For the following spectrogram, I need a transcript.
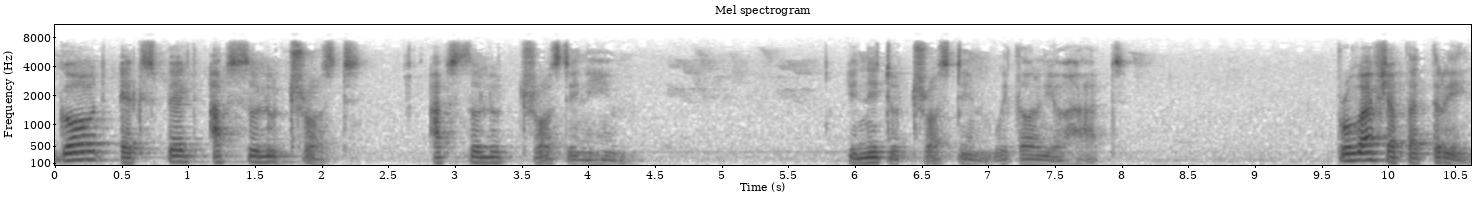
God expects absolute trust, absolute trust in Him. You need to trust Him with all your heart. Proverbs chapter 3,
